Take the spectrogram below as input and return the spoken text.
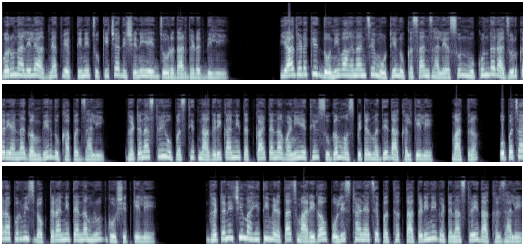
वरून आलेल्या अज्ञात व्यक्तीने चुकीच्या दिशेने एक जोरदार धडक दिली. या धडकेत दोन्ही वाहनांचे मोठे नुकसान झाले असून मुकुंद राजूरकर यांना गंभीर दुखापत झाली. घटनास्थळी उपस्थित नागरिकांनी तत्काळ त्यांना वणी येथील सुगम हॉस्पिटलमध्ये दाखल केले. मात्र उपचारापूर्वीच डॉक्टरांनी त्यांना मृत घोषित केले. घटनेची माहिती मिळताच मारेगाव पोलीस ठाण्याचे पथक तातडीने घटनास्थळी दाखल झाले.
